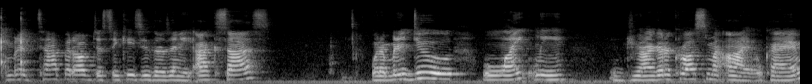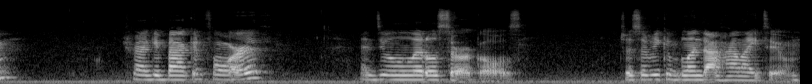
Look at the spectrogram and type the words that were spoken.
I'm going to tap it off just in case if there's any excess. What I'm going to do, lightly drag it across my eye, okay? Drag it back and forth and do little circles just so we can blend that highlight too.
